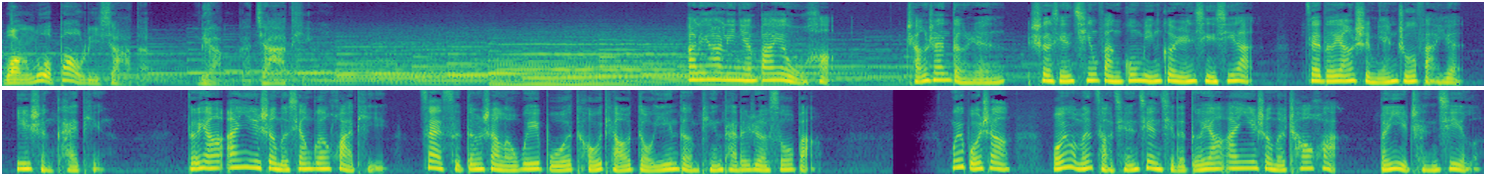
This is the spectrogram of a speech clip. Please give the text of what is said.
网络暴力下的两个家庭。二零二零年八月五号，常山等人涉嫌侵犯公民个人信息案，在德阳市绵竹法院一审开庭。德阳安义胜的相关话题再次登上了微博、头条、抖音等平台的热搜榜。微博上，网友们早前建起的德阳安医生的超话本已沉寂了，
